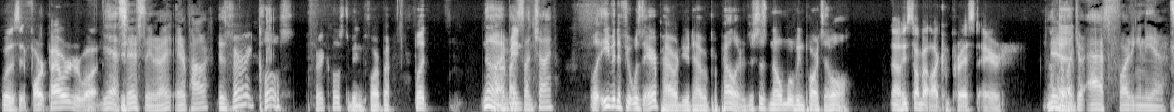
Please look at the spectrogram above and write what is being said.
What is it? Fart powered or what? yeah, seriously, right? Air power is very close, very close to being far powered. But no, powered I by mean, sunshine. well, even if it was air powered, you'd have a propeller. This is no moving parts at all. No, he's talking about like compressed air. I'm talking Yeah. about your ass farting in the air.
